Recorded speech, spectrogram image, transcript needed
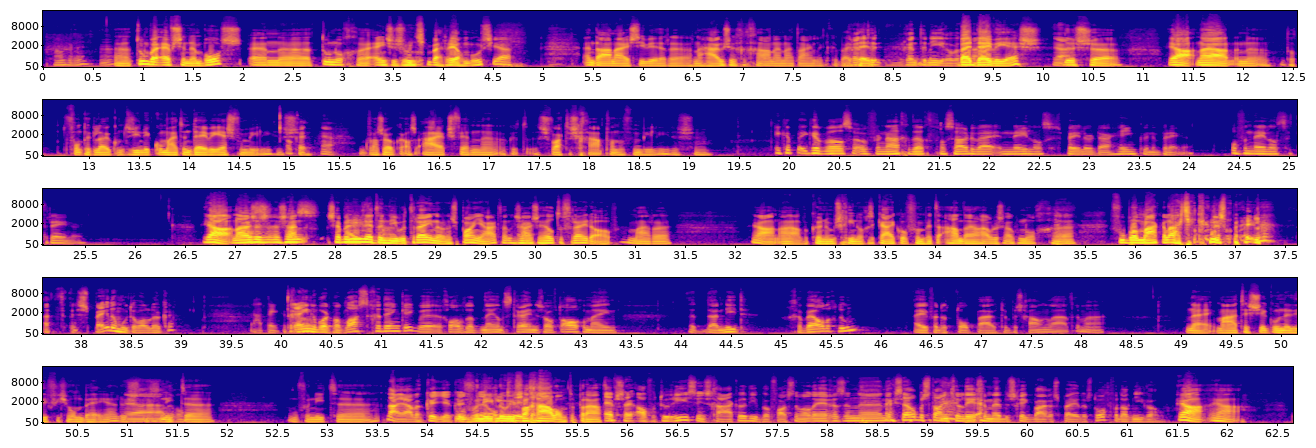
Eh, toen bij FC Den Bosch. En eh, toen nog eh, één seizoentje bij Real Murcia. En daarna is hij weer eh, naar Huizen gegaan. En uiteindelijk bij, Rente- D- rentenieren bij. DWS. Ja. Dus eh, ja, nou ja, en, eh, dat vond ik leuk om te zien. Ik kom uit een DWS-familie. Dus ja. ik was ook als Ajax-fan eh, ook het zwarte schaap van de familie. Dus eh, Ik heb, ik heb wel eens over nagedacht van zouden wij een Nederlandse speler daarheen kunnen brengen? Of een Nederlandse trainer? Ja, nou, ze, Als- ze, zijn, ze hebben nu net een nieuwe trainer, een Spanjaard. En daar zijn ze heel tevreden over. Maar eh, ja, nou ja, we kunnen misschien nog eens kijken of we met de aandeelhouders ook nog eh voetbalmakelaartje kunnen spelen. Het spelen moet er wel lukken. Ja, denk het Trainen wel. wordt wat lastiger, denk ik. We geloven dat Nederlandse trainers over het algemeen het daar niet geweldig doen. Even de top buiten beschouwing laten. Maar Nee, maar het is Segunda Division B, hè? Dus Ja, het is niet, eh, hoeven niet, eh, nou ja, we kun, je we kunt hoeven niet Louis van Gaal om te praten. FC Avonturiers inschakelen. Die hebben vast nog wel ergens een, eh, een Excel-bestandje liggen met beschikbare spelers, toch? Voor dat niveau. Ja, ja.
